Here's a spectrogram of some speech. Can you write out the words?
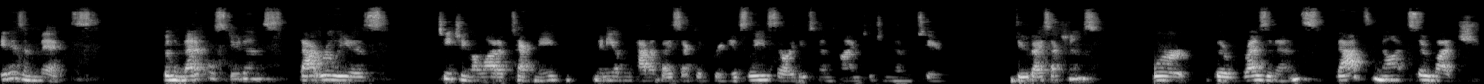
It is a mix. For the medical students, that really is teaching a lot of technique. Many of them haven't dissected previously, so I do spend time teaching them to do dissections. For the residents, that's not so much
